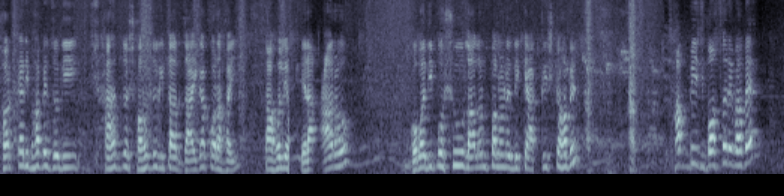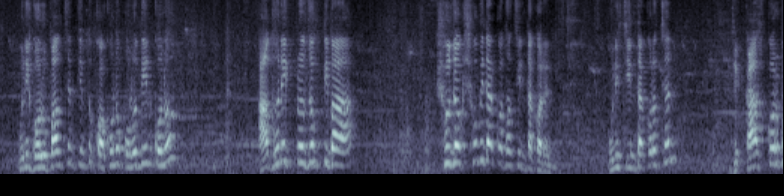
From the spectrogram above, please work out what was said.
সরকারিভাবে যদি সাহায্য সহযোগিতার জায়গা করা হয়, তাহলে এরা আরও গবাদি পশু লালন পালনের দিকে আকৃষ্ট হবে। ছাব্বিশ বছর এভাবে উনি গরু পালছেন, কিন্তু কখনো কোনোদিন কোনো আধুনিক প্রযুক্তি বা সুযোগ সুবিধার কথা চিন্তা করেননি। উনি চিন্তা করেছেন যে কাজ করব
